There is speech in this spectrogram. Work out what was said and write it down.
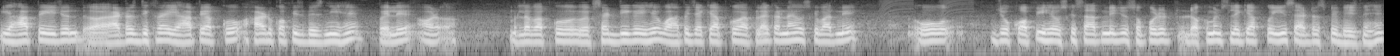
यहाँ पे ये जो एड्रेस दिख रहा है, यहाँ पे आपको हार्ड कॉपीज़ भेजनी है पहले। और मतलब आपको वेबसाइट दी गई है, वहाँ पे जाके आपको अप्लाई करना है। उसके बाद में वो जो कॉपी है, उसके साथ में जो सपोर्टेड डॉक्यूमेंट्स लेके आपको इस एड्रेस पे भेजने हैं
